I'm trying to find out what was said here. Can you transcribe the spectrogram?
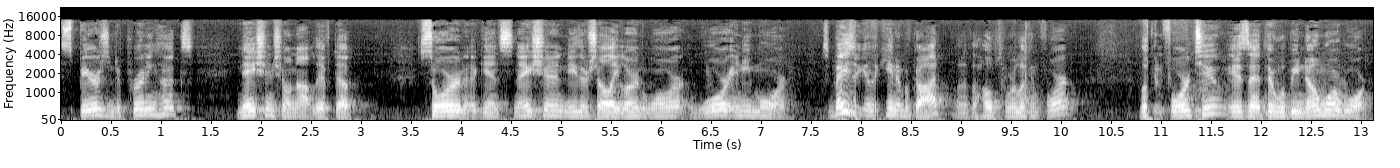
spears into pruning hooks. Nation shall not lift up sword against nation, neither shall they learn war, war anymore. So basically, in the kingdom of God, one of the hopes we're looking for, looking forward to, is that there will be no more war.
